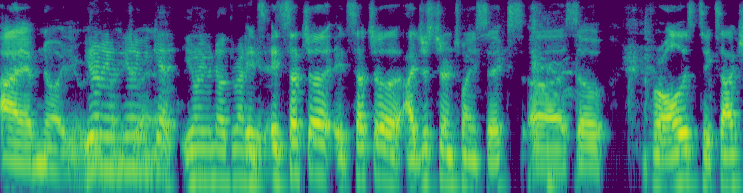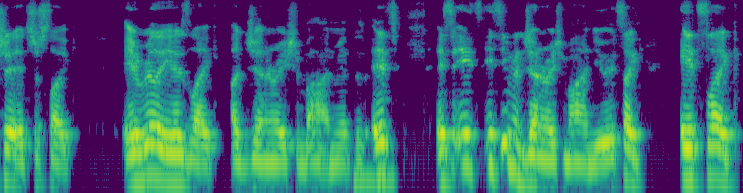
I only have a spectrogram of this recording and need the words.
I have no idea. You don't even you don't even right get it. You don't even know what the renegade it's is. it's such a it's such a I just turned 26 uh so for all this TikTok shit it's just like it really is like a generation behind me at this it's it's it's it's even a generation behind you it's like it's like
